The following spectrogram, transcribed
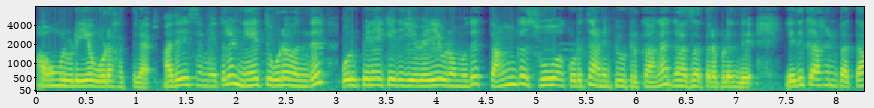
அவங்களுடைய ஊடகத்தில். அதே சமயத்தில் நேற்று கூட வந்து ஒரு பிணைக்கேதியை வெளியிடும் போது தங்க சூவை கொடுத்து அனுப்பி விட்டுருக்காங்க காசா தரப்புலேருந்து எதுக்காகன்னு பார்த்தா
